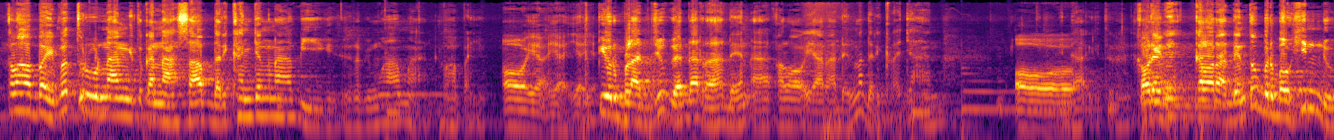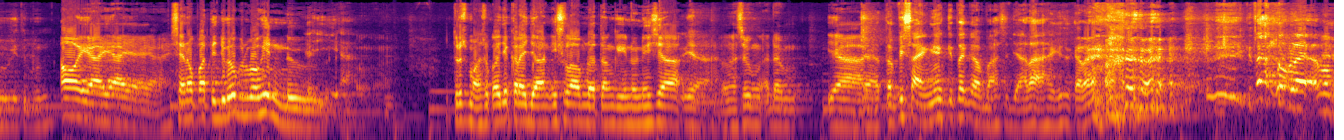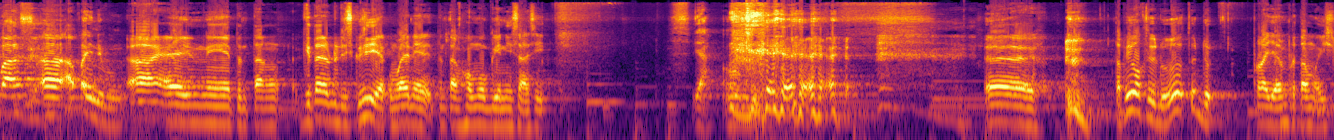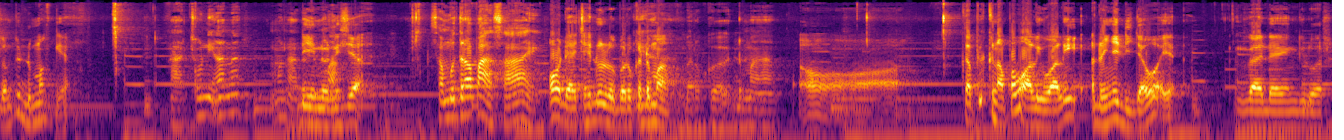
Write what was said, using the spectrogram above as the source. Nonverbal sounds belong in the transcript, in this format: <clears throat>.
Kalau Habaib mah turunan gitu kan nasab dari kanjeng Nabi gitu, Nabi Muhammad. Kalau Habaib. Oh iya iya iya iya. Pure blood juga darah DNA. Kalau ya Raden mah dari kerajaan. Oh. Beda gitu kan. Kalau Raden- kalau Raden tuh berbau Hindu gitu, Bung. Oh iya iya iya iya. Senopati juga berbau Hindu. Ya iya. Terus masuk aja kerajaan Islam datang ke Indonesia. Iya. Langsung ada ya. Ya, tapi sayangnya kita gak bahas sejarah gitu sekarang. <laughs> kita nggak boleh membahas eh, apa ini, Bung? Ah, ini tentang kita udah diskusi ya kemarin ya tentang homogenisasi. Ya, <laughs> oh, Eh, <clears throat> tapi waktu dulu tuh kerajaan pertama Islam tuh Demak ya ngaco nih anak mana? ada di Demak? Indonesia. Samudra Pasai. Oh di Aceh dulu baru ke Iya, Demak. Baru ke Demak. Oh. Tapi kenapa wali-wali adanya di Jawa ya? Nggak ada yang di luar.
